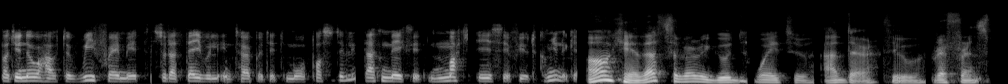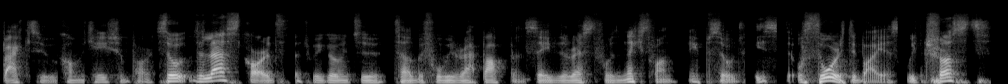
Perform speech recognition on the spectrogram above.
but you know how to reframe it so that they will interpret it more positively, that makes it much easier for you to communicate. Okay, that's a very good way to add there to reference back to communication part. So the last card that we're going to tell before we wrap up and save the rest for the next one episode is the authority bias. We trust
